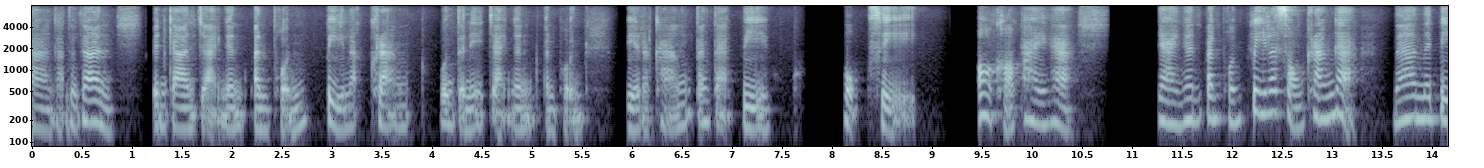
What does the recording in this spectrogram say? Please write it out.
ตางค์ค่ะทุกท่าน เป็นการจ่ายเงินปันผลปีละครั้งหุ้นตัวนี้จ่ายเงินปันผลปีละครั้งตั้งแต่ปี 64อ้อขออภัยค่ะ จ่ายเงินปันผลปีละสองครั้งค่ะนะในปี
